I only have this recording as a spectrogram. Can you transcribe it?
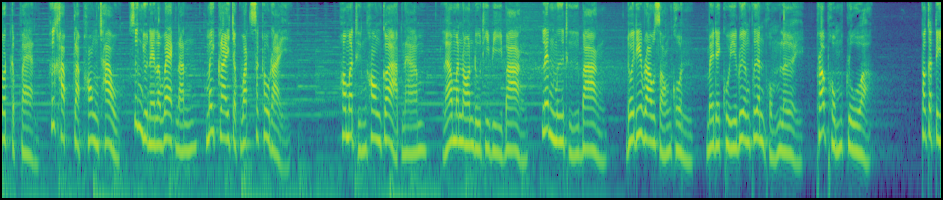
รถกับแฟน เพื่อขับกลับห้องเช่า ซึ่งอยู่ในละแวกนั้นไม่ไกลจากวัดสักเท่าไหร่ พอมาถึงห้องก็อาบน้ำแล้วมานอนดูทีวีบ้าง เล่นมือถือบ้าง โดยที่เราสองคนไม่ได้คุยเรื่องเพื่อนผมเลย เพราะผมกลัว ปกติ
